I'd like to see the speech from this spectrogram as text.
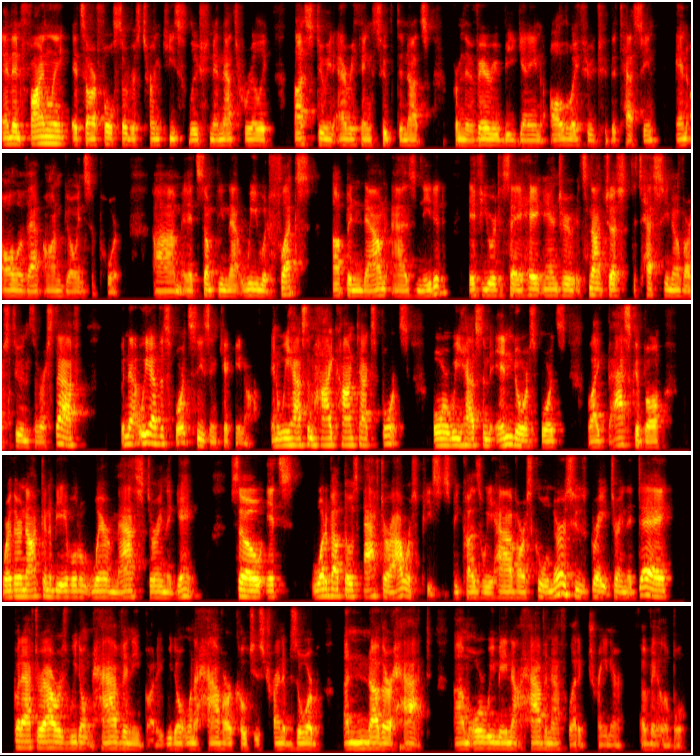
And then finally, it's our full service turnkey solution. And that's really us doing everything soup to nuts from the very beginning all the way through to the testing and all of that ongoing support. Um, and it's something that we would flex up and down as needed if you were to say, hey, Andrew, it's not just the testing of our students, of our staff, but now we have the sports season kicking off and we have some high contact sports or we have some indoor sports like basketball where they're not going to be able to wear masks during the game. So it's what about those after hours pieces? Because we have our school nurse who's great during the day, but after hours, we don't have anybody. We don't want to have our coaches try and absorb another hat, um, or we may not have an athletic trainer available.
